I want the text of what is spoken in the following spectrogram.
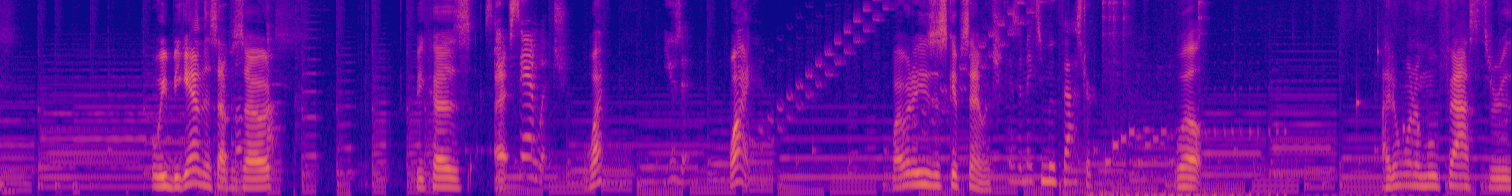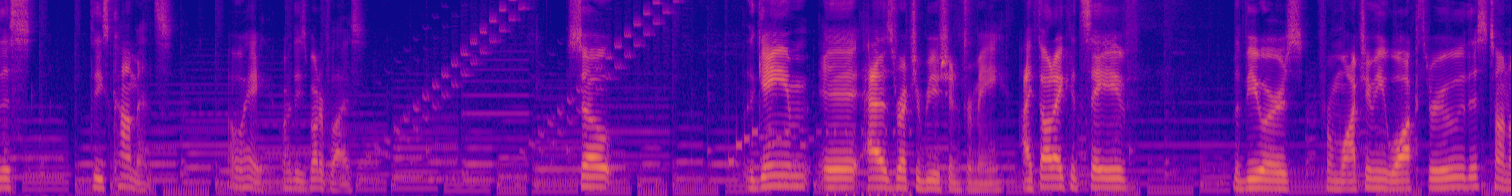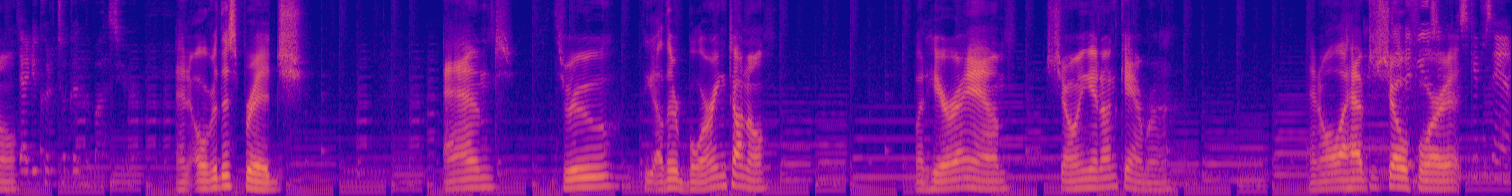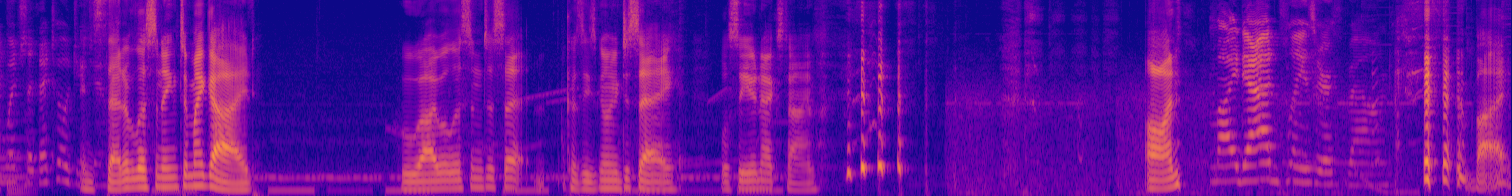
We began this episode because Skip I, sandwich. what? Why? Why would I use a skip sandwich? Because it makes you move faster. Well, I don't want to move fast through this, these comments. Oh hey, or these butterflies. So, the game it has retribution for me. I thought I could save the viewers from watching me walk through this tunnel Dad, you could have the bus here. and over this bridge and through the other boring tunnel. But here I am, showing it on camera. And all I have to show for it, Skip sandwich, like I told you. to. instead of listening to my guide, who I will listen to say, because he's going to say, we'll see you next time. on. My dad plays Earthbound. Bye.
